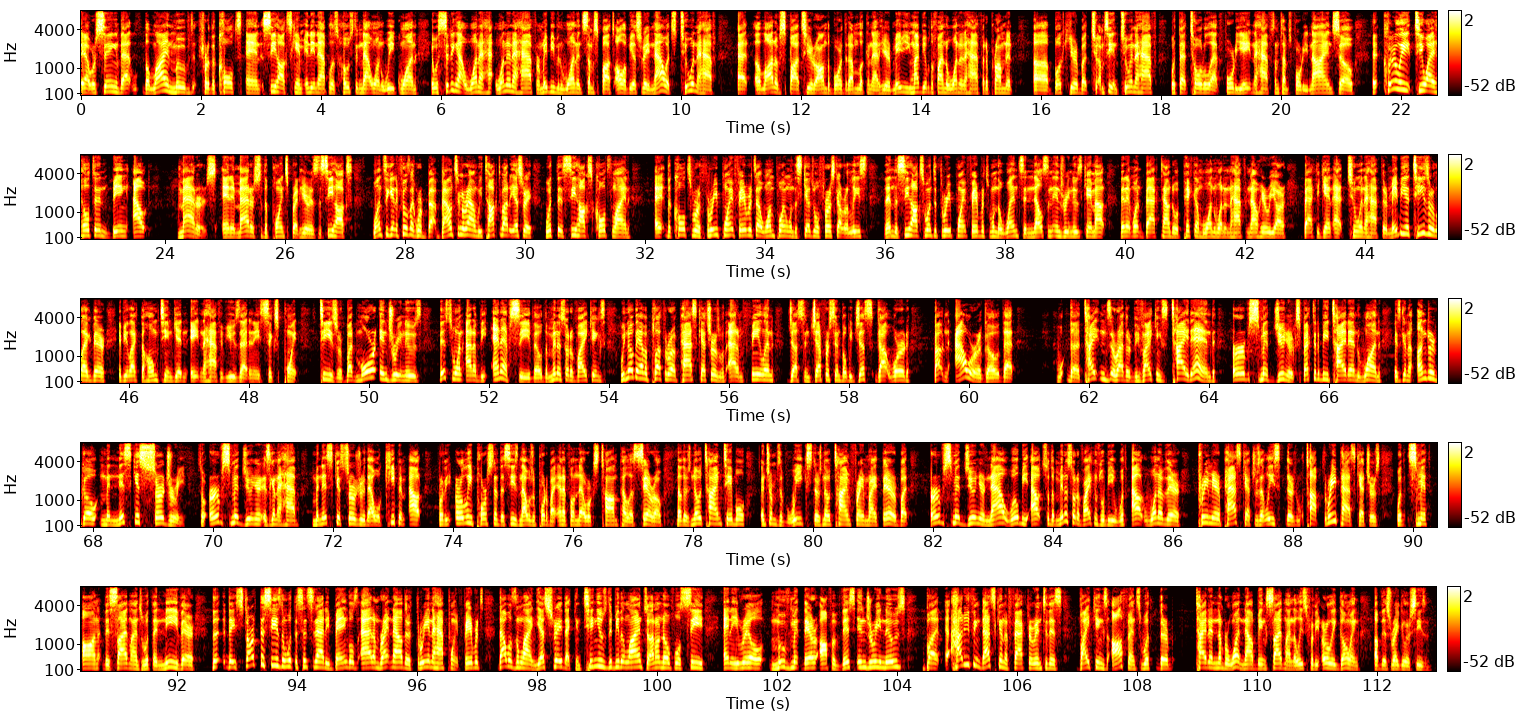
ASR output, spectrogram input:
Yeah, we're seeing that the line moved for the Colts and Seahawks game. Indianapolis hosting that one week one. It was sitting at one, a half, one and a half, or maybe even one in some spots all of yesterday. Now it's two and a half at a lot of spots here on the board that I'm looking at here. Maybe you might be able to find a one and a half at a prominent uh, book here, but two, I'm seeing two and a half with that total at 48 and a half, sometimes 49. So it, clearly, T.Y. Hilton being out matters, and it matters to the point spread here as the Seahawks. Once again, it feels like we're b- bouncing around. We talked about it yesterday with this Seahawks Colts line. Uh, the Colts were three point favorites at one point when the schedule first got released. Then the Seahawks went to three point favorites when the Wentz and Nelson injury news came out. Then it went back down to a pick 'em one, one and a half. And now here we are back again at two and a half there. Maybe a teaser leg there if you like the home team getting eight and a half if you use that in a six point teaser. But more injury news. This one out of the NFC, though, the Minnesota Vikings. We know they have a plethora of pass catchers with Adam Thielen, Justin Jefferson, but we just got word about an hour ago that the Titans, or rather the Vikings tight end, Irv Smith Jr., expected to be tight end one, is going to undergo meniscus surgery. So Irv Smith Jr. is going to have meniscus surgery that will keep him out for the early portion of the season. That was reported by NFL Network's Tom Pelissero. Now, there's no timetable in terms of weeks. There's no time frame right there, but Irv Smith Jr. now will be out. So the Minnesota Vikings will be without one of their premier pass catchers, at least their top three pass catchers, with Smith on the sidelines with a knee there. The, they start the season with the Cincinnati Bengals. Adam, right now they're three and a half point favorites. That was the line yesterday. That continues to be the line. So I don't know if we'll see any real movement there off of this injury news. But how do you think that's going to factor into this Vikings offense with their tight end number one now being sidelined, at least for the early going of this regular season?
